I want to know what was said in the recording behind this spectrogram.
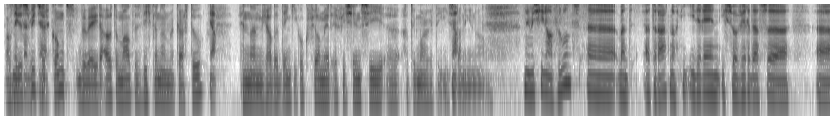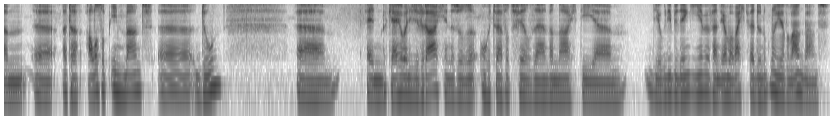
Als die switch er komt, beweeg je automatisch dichter naar elkaar toe. Ja. En dan gaat het denk ik ook veel meer efficiëntie uh, uit je marketinginspanningen ja. halen. Nu misschien aanvullend, uh, want uiteraard nog niet iedereen is zover dat ze um, uh, uiteraard alles op inbound doen. Ehm, en we krijgen wel eens de vraag, en er zullen ongetwijfeld veel zijn vandaag die, ehm, die ook die bedenking hebben van ja maar wacht, wij doen ook nog heel veel outbound.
